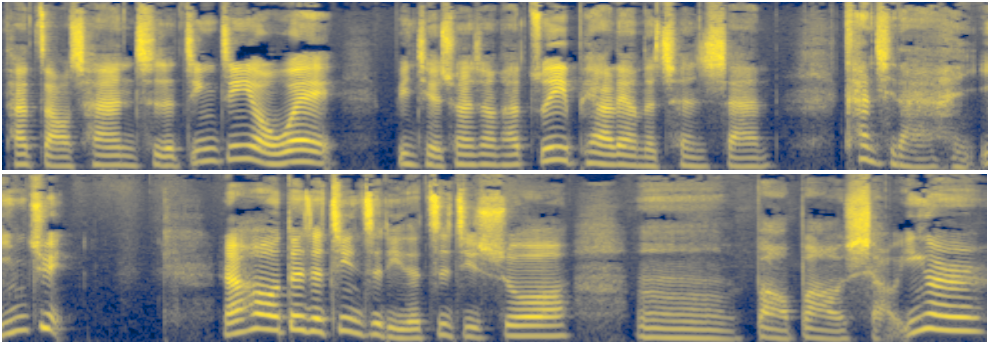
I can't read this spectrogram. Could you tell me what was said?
他早餐吃的津津有味，并且穿上他最漂亮的衬衫，看起来很英俊。然后对着镜子里的自己说：“嗯，抱抱小婴儿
